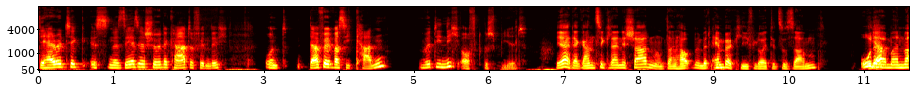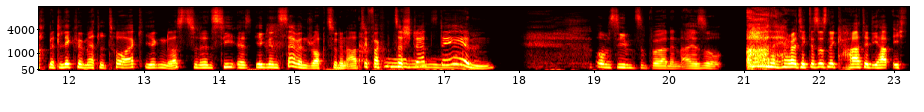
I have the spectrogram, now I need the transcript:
der Heretic ist eine sehr, sehr schöne Karte, finde ich. Und dafür, was sie kann, wird die nicht oft gespielt. Ja, der ganze kleine Schaden und dann haut man mit Embercleave Leute zusammen. Oder ja. man macht mit Liquid Metal Torque irgendwas zu den C äh, irgendeinen Seven Drop zu den Artefakten, uh. zerstört den. Um sieben zu burnen. Also, oh, der Heretic, das ist eine Karte, die habe ich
